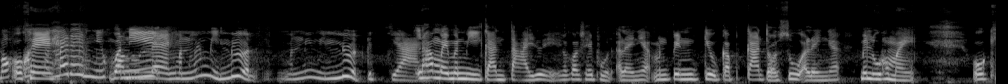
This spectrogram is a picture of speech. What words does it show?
บล็กโอเคมันไม่ได้มีควาวัมนนี้ รุนแรงมันไม่มีเลือด มันไม่มีเลือดกระจายแล้วทำไมมันมีการตายด้วย แล้วก็ใช้ผลอะไรเนี่ย มันเป็นเกี่ยวกับการต่อสู้อะไรเงี้ย ไม่รู้ทำไม โอเค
